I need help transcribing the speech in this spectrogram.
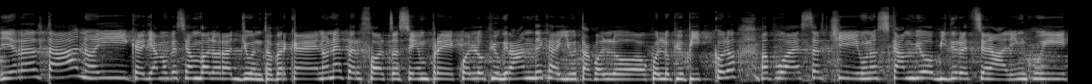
in realtà noi crediamo che sia un valore aggiunto aggiunto perché non è per forza sempre quello più grande che aiuta quello, quello più piccolo, ma può esserci uno scambio bidirezionale in cui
